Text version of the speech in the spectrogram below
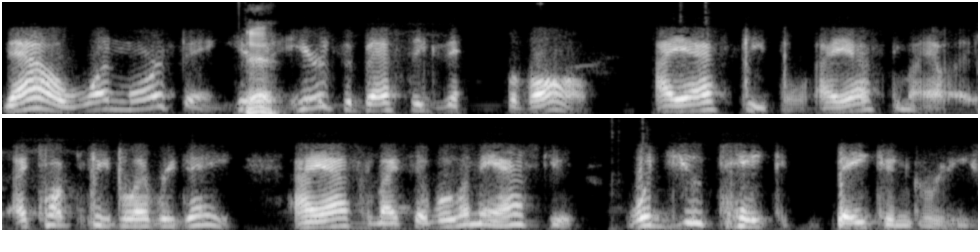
now one more thing. Here, Yeah. Here's the best example of all. I ask people. I ask them. I, I talk to people every day. I ask them. I said, "Well, let me ask you. Would you take bacon grease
